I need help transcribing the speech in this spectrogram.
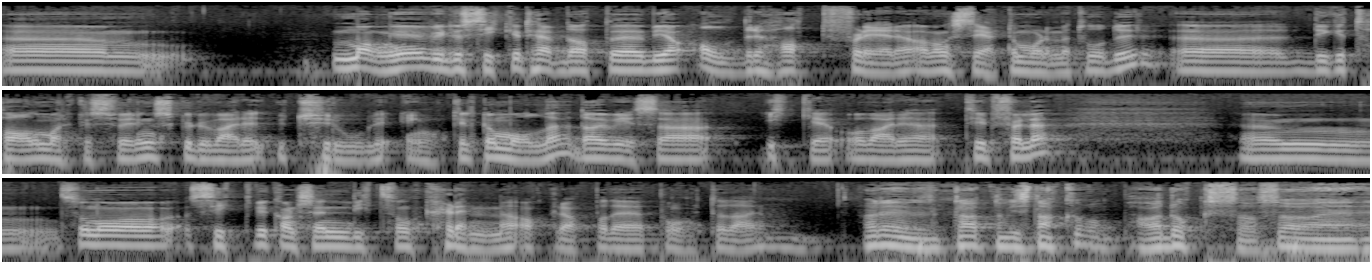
Uh, mange vil jo sikkert hevde at uh, vi har aldri hatt flere avanserte målemetoder. digital markedsføring skulle være utrolig enkelt å måle. Det har vist seg ikke å være tilfellet. Um, så nå sitter vi kanskje en litt sånn klemme akkurat på det punktet der. Og det er klart Når vi snakker om paradokser, så uh,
